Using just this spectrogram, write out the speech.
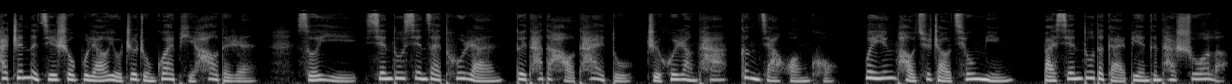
他真的接受不了有这种怪癖好的人。所以，仙都现在突然对他的好态度，只会让他更加惶恐。魏婴跑去找秋明，把仙都的改变跟他说了。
